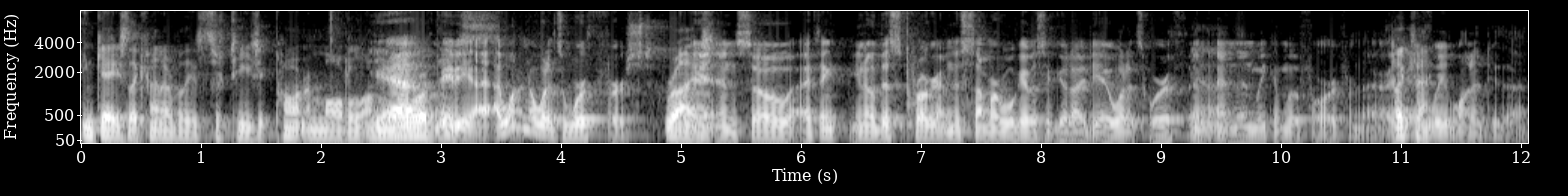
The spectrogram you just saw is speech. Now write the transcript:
engage the kind of the strategic partner model on more of these? maybe. I, I want to know what it's worth first. Right. And, and so I think you know this program this summer will give us a good idea what it's worth, and, and then we can move forward from there if- Okay. if we want to do that.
